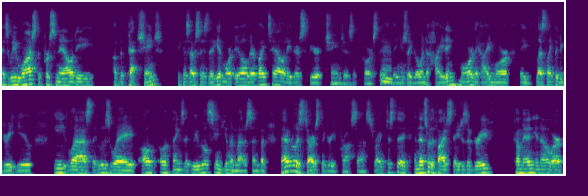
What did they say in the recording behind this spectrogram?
as we watch the personality of the pet change, because obviously as they get more ill, their vitality, their spirit changes. Of course, they mm-hmm. they usually go into hiding more. They hide more. They less likely to greet you eat less, they lose weight, all, all the things that we will see in human medicine. But that really starts the grief process, right? Just the, and that's where the five stages of grief come in, you know, where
